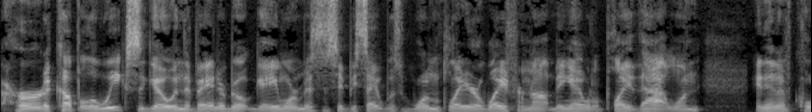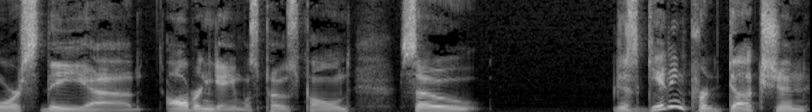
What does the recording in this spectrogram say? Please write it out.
heard a couple of weeks ago in the Vanderbilt game where Mississippi State was one player away from not being able to play that one, and then of course the uh, Auburn game was postponed. So just getting production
